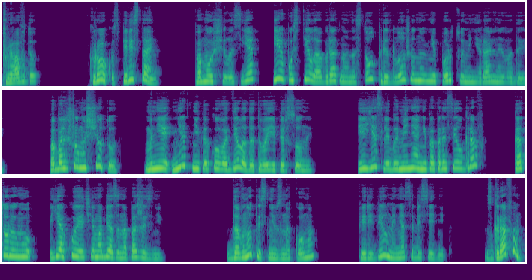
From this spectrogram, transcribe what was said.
«Правду». «Крокус, перестань!» Поморщилась я и опустила обратно на стол предложенную мне порцию минеральной воды. «По большому счету, мне нет никакого дела до твоей персоны. И если бы меня не попросил граф, которому я кое-чем обязана по жизни. Давно ты с ним знакома? Перебил меня собеседник. С графом?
